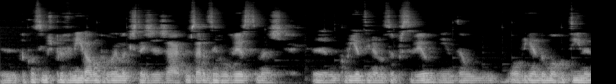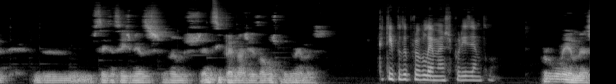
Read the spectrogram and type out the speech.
eh, para conseguirmos prevenir algum problema que esteja já a começar a desenvolver-se, mas uh, o cliente ainda não se apercebeu e então obrigando a uma rotina de seis em seis meses vamos antecipando às vezes alguns problemas. Que tipo de problemas, por exemplo? Problemas.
